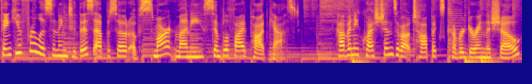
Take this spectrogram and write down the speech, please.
Thank you for listening to this episode of Smart Money Simplified Podcast. Have any questions about topics covered during the show?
